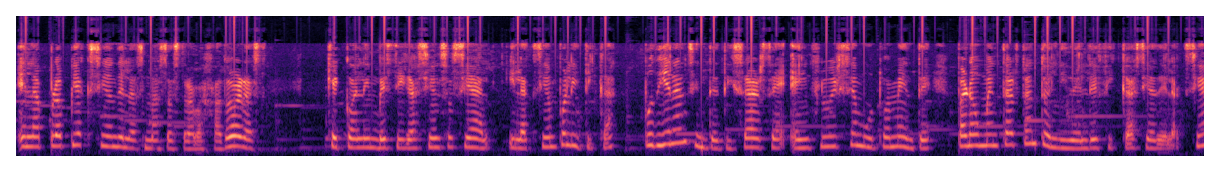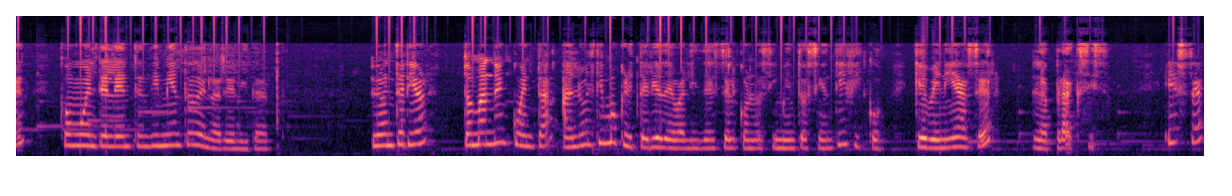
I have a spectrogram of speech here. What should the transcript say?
en la propia acción de las masas trabajadoras, que con la investigación social y la acción política pudieran sintetizarse e influirse mutuamente para aumentar tanto el nivel de eficacia de la acción como el del entendimiento de la realidad. Lo anterior tomando en cuenta al último criterio de validez del conocimiento científico, que venía a ser la praxis esta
